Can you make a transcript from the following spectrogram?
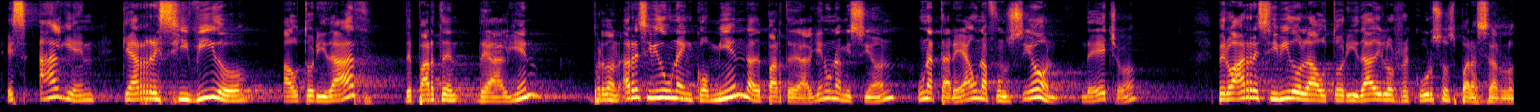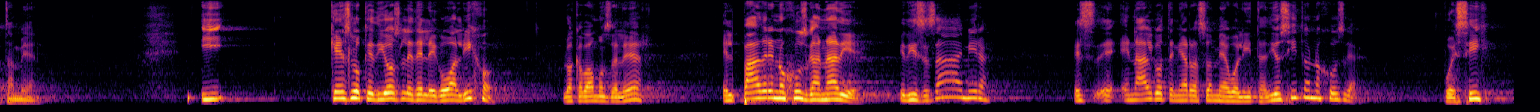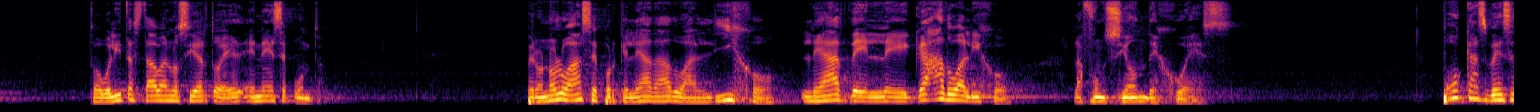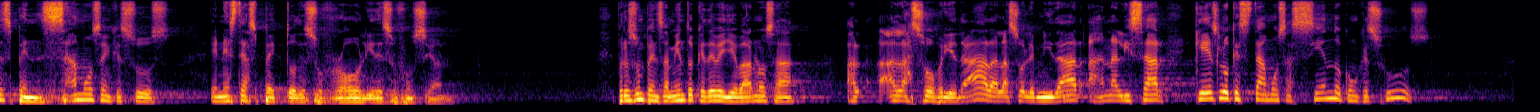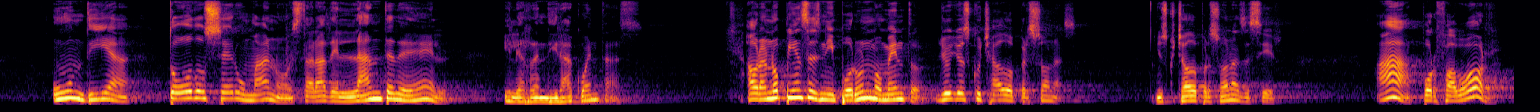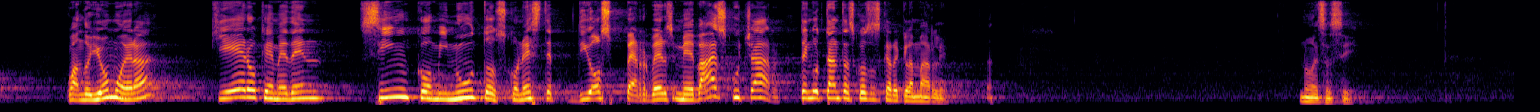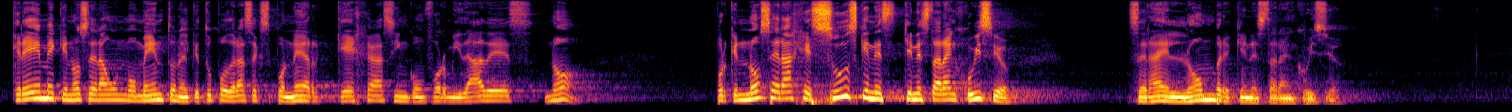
Es alguien que ha recibido autoridad de parte de alguien, perdón, ha recibido una encomienda de parte de alguien, una misión, una tarea, una función, de hecho, pero ha recibido la autoridad y los recursos para hacerlo también. ¿Y qué es lo que Dios le delegó al Hijo? Lo acabamos de leer. El Padre no juzga a nadie. Y dices, ay, mira, es, eh, en algo tenía razón mi abuelita. Diosito no juzga. Pues sí, tu abuelita estaba en lo cierto e, en ese punto. Pero no lo hace porque le ha dado al Hijo, le ha delegado al Hijo la función de juez. Pocas veces pensamos en Jesús en este aspecto de su rol y de su función. Pero es un pensamiento que debe llevarnos a, la sobriedad, a la solemnidad, a analizar qué es lo que estamos haciendo con Jesús. Un día todo ser humano estará delante de Él y le rendirá cuentas. Ahora, no pienses ni por un momento. Yo, yo he escuchado personas, yo he escuchado personas decir, ah, por favor, cuando yo muera, quiero que me den cinco minutos con este Dios perverso. Me va a escuchar. Tengo tantas cosas que reclamarle. No es así. Créeme que no será un momento en el que tú podrás exponer quejas, inconformidades. No. Porque no será Jesús quien, quien estará en juicio. Será el hombre quien estará en juicio.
